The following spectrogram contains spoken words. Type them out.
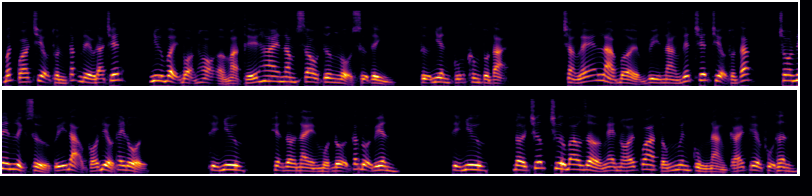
Bất quá triệu thuần tắc đều đã chết, như vậy bọn họ ở mặt thế hai năm sau tương ngộ sự tình, tự nhiên cũng không tồn tại. Chẳng lẽ là bởi vì nàng giết chết triệu thuần tắc, cho nên lịch sử quỹ đạo có điều thay đổi. Thì như, hiện giờ này một đội các đội viên. Thì như, đời trước chưa bao giờ nghe nói qua Tống Nguyên cùng nàng cái kia phụ thân.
